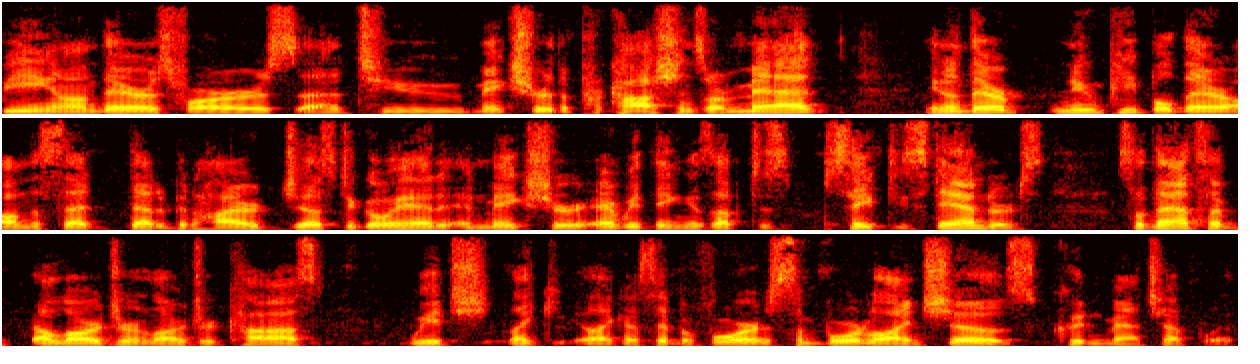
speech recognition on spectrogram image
being on there as far as uh, to make sure the precautions are met. You know, there are new people there on the set that have been hired just to go ahead and make sure everything is up to safety standards. So that's a, a larger and larger cost, which, like like I said before, some borderline shows couldn't match up with.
